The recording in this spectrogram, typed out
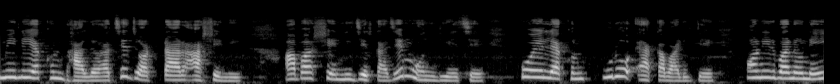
মিলি এখন ভালো আছে, জ্বরটা আর আসেনি। আবার সে নিজের কাজে মন দিয়েছে। কোয়েল এখন পুরো একা বাড়িতে। অনির্বাণও নেই,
